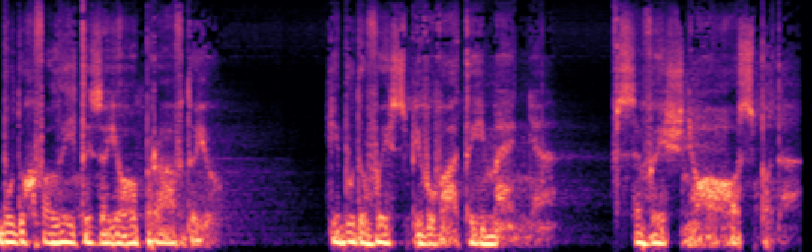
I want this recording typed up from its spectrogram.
буду хвалити за його правдою і буду виспівувати імення Всевишнього Господа.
